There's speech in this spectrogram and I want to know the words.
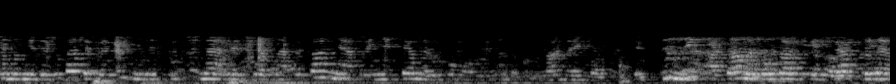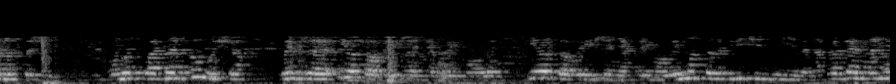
Шановні депутати, присутні, не скучне, не складне питання прийняття нерухомого майна до комунальної а саме Полтавський шлях 196. Воно складне в тому, що ми вже і ото рішення приймали, і ото рішення приймали, і вносили двічі зміни, направляємо на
